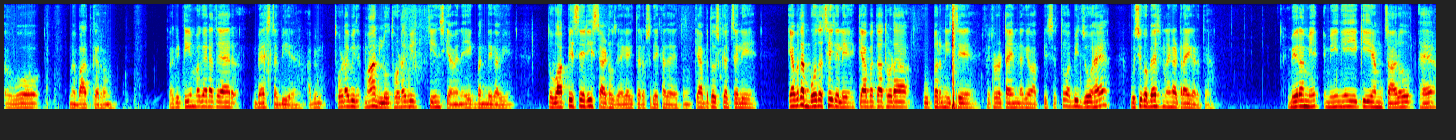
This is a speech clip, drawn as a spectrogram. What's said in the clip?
वो मैं बात कर रहा हूँ। बाकी टीम वगैरह तो यार बेस्ट अभी है। अभी थोड़ा भी, मान लो, थोड़ा भी चेंज किया मैंने एक बंदे का भी तो वापस से रीस्टार्ट हो जाएगा एक तरफ़ से देखा जाए तो। क्या पता उसका चले, क्या पता बहुत अच्छे चले, क्या पता थोड़ा ऊपर नीचे, फिर थोड़ा टाइम लगे वापस से। तो अभी जो है, उसी को बेस्ट बनाने का ट्राई करते हैं। मेरा मेन यही है कि हम चारों है,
